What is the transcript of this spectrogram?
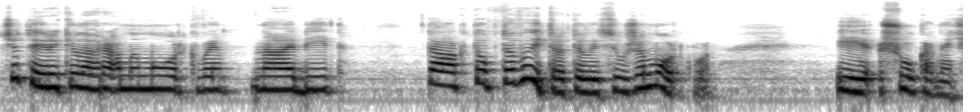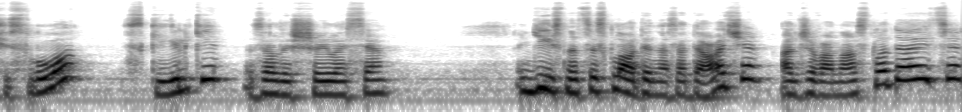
4 кілограми моркви на обід. Так, тобто витратили цю вже моркву. І шукане число, скільки залишилося. Дійсно, це складена задача, адже вона складається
